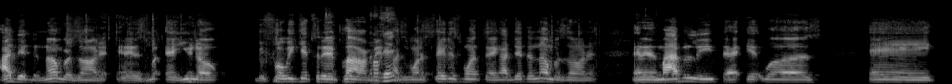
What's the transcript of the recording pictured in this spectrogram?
I did the numbers on it, and and you know, before we get to the empowerment, Okay. I just want to say this one thing. I did the numbers on it, and it's my belief that it was a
